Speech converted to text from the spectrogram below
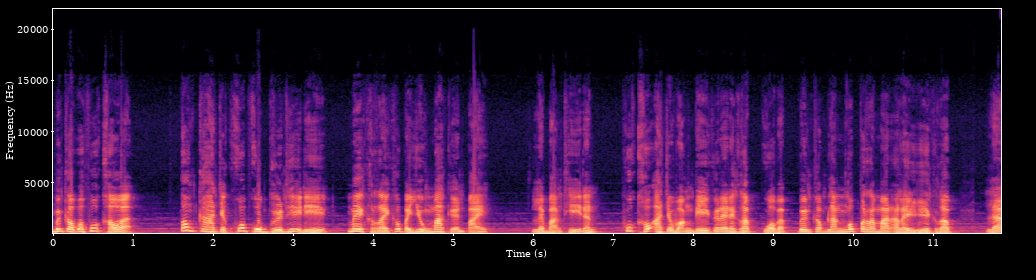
เหมือนกับว่าพวกเขาอะ ต้องการจะควบคุมพื้นที่นี้ ไม่ให้ใครเข้าไปยุ่งมากเกินไป และบางทีนั้น พวกเขาอาจจะหวังดีก็ได้นะครับ กลัวแบบเปลืองกำลังงบประมาณอะไรอย่างเงี้ยครับ และ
